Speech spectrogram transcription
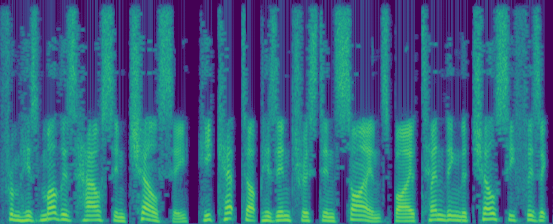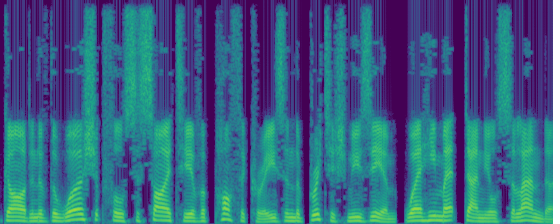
From his mother's house in Chelsea, he kept up his interest in science by attending the Chelsea Physic Garden of the Worshipful Society of Apothecaries and the British Museum, where he met Daniel Solander.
